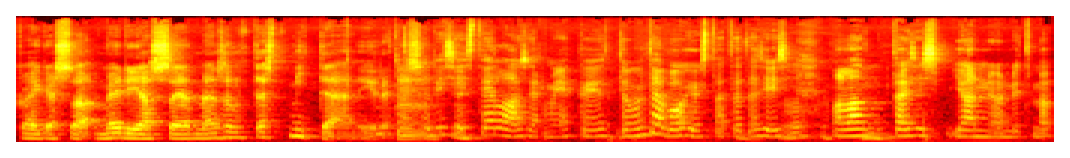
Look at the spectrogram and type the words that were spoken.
kaikessa mediassa ja mä en sano tästä mitään irti. Se oli siis te lasermiekka juttu. Pitää pohjustaa tätä siis. Me ollaan, tai siis Janne on nyt, mä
